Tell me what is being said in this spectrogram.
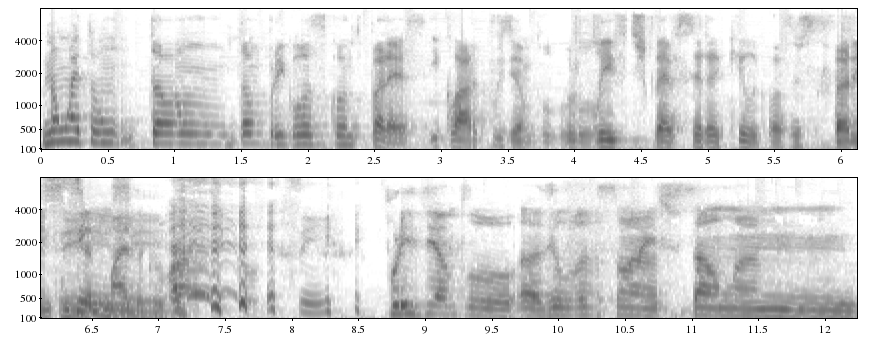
não é tão, tão, tão perigoso quanto parece. E claro que, por exemplo, os lifts, que deve ser aquilo que vocês se referem como sendo mais acrobático. Sim. Por exemplo, as elevações são. Hum,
